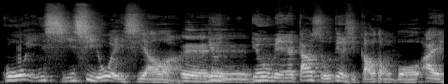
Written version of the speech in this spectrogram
国营习气未消啊，因为因为我们当时就是交通部爱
